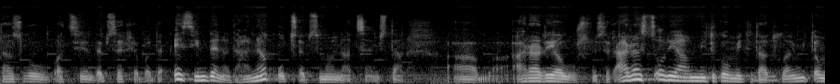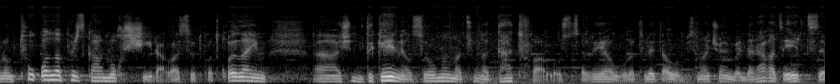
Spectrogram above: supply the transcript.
დაზღვეულ პაციენტებს ეხება და ეს იმდენად ანაკუწებს მონაცემს და არარეალურს ის არასწორი ამ მიდგომით დათვლა, იმიტომ რომ თუ ყველაფერს გამოხშირავ, ასე ვთქვათ, ყველა იმ მდგენელს, რომელმაც უნდა დათვალოს რეალურად ლეტალობის მაჩვენებელი და რაღაც ერთზე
